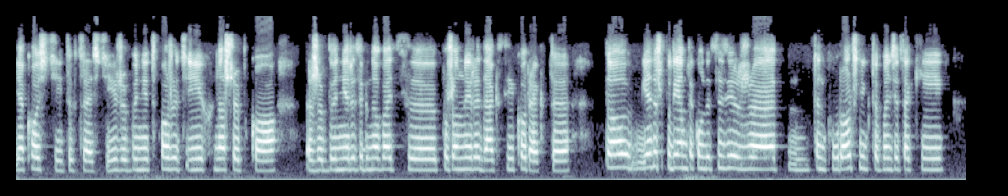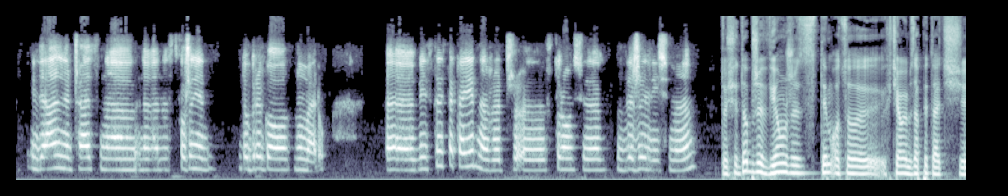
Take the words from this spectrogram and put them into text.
jakości tych treści, żeby nie tworzyć ich na szybko, żeby nie rezygnować z porządnej redakcji, korekty. To ja też podjęłam taką decyzję, że ten półrocznik to będzie taki idealny czas na, na, na stworzenie dobrego numeru. E, więc to jest taka jedna rzecz, e, z którą się zderzyliśmy to się dobrze wiąże z tym, o co chciałem zapytać e,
